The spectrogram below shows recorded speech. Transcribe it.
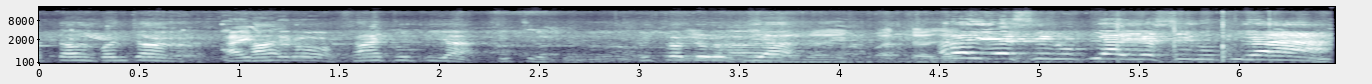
સત્તાવન પંચાવન રૂપિયા એસી રૂપિયા એસી રૂપિયા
